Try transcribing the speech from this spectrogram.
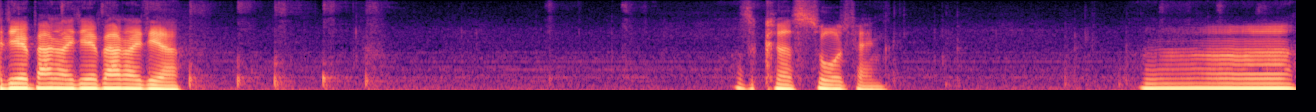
Idea, bad idea, bad idea. What's a cursed sword thing? Uh,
